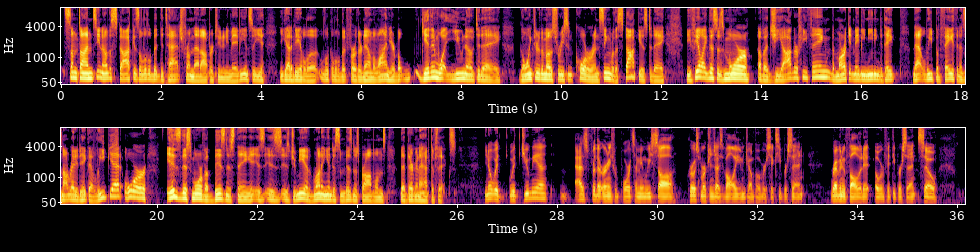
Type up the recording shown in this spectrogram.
sometimes you know the stock is a little bit detached from that opportunity maybe and so you you got to be able to look a little bit further down the line here. But given what you know today going through the most recent quarter and seeing where the stock is today do you feel like this is more of a geography thing? The market maybe needing to take that leap of faith and it's not ready to take that leap yet? Or is this more of a business thing? Is is is Jumia running into some business problems that they're going to have to fix you know, with with Jumia, as for the earnings reports, I mean, we saw gross merchandise volume jump over 60%. Revenue followed it over 50%. So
